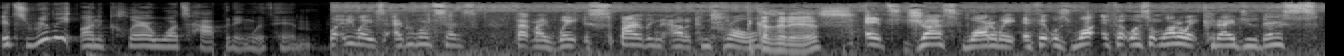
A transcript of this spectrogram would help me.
it's really unclear what's happening with him. Well, anyways, everyone says that my weight is spiraling out of control. Because it is. It's just water weight. If it was what? If it wasn't water weight, could I do this?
